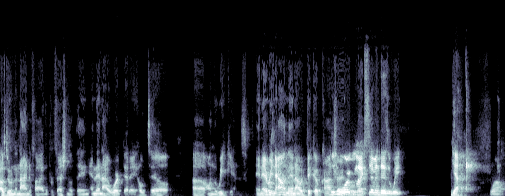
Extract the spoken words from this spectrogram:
I was doing the nine to five, the professional thing, and then I worked at a hotel uh, on the weekends. And every now and then I would pick up contracts. So you were working like seven days a week. Yeah. Wow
